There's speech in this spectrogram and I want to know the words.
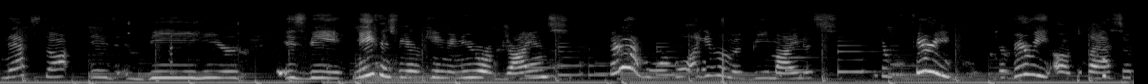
Next up is the here is the Nathan's favorite team, the New York Giants. They're not horrible. I give them a B minus. They're very they're very uh classic,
